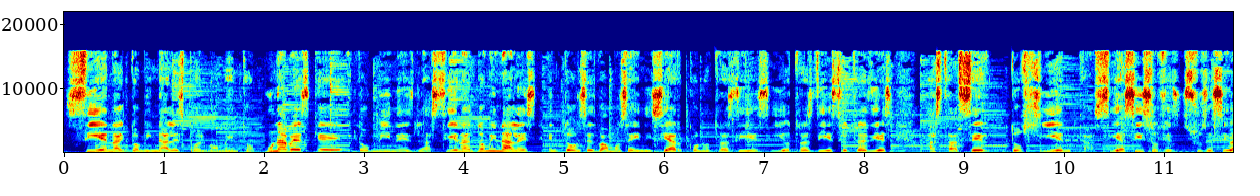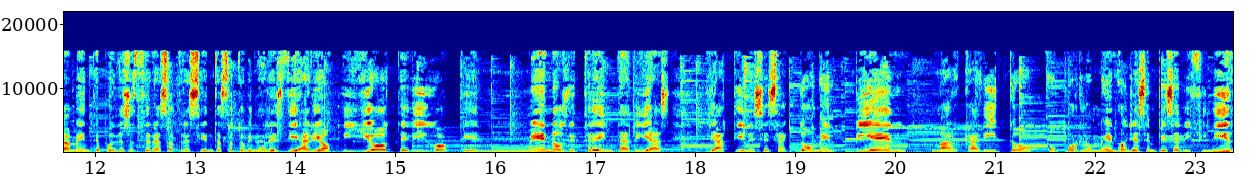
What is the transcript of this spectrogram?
100 abdominales por el momento. Una vez que domines las 100 abdominales, entonces vamos a iniciar con otras 10 y otras 10 y otras 10 hasta hacer 200 y así sucesivamente puedes hacer hasta 300 abdominales diario y yo te digo que en menos de 30 días ya tienes ese abdomen bien marcadito o por lo menos ya se empieza a definir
